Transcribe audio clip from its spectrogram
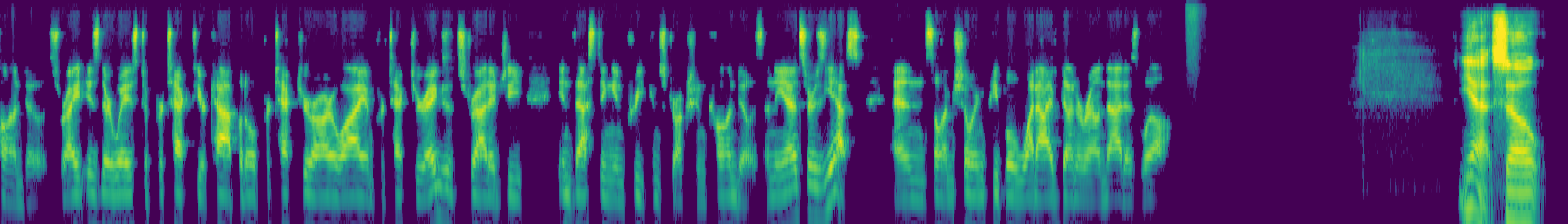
condos, right? Is there ways to protect your capital, protect your ROI, and protect your exit strategy investing in pre-construction condos? And the answer is yes. And so I'm showing people what I've done around that as well. Yeah. So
